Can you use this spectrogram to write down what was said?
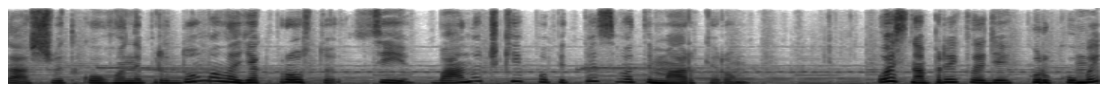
та швидкого не придумала, як просто ці баночки попідписувати маркером. Ось на прикладі куркуми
